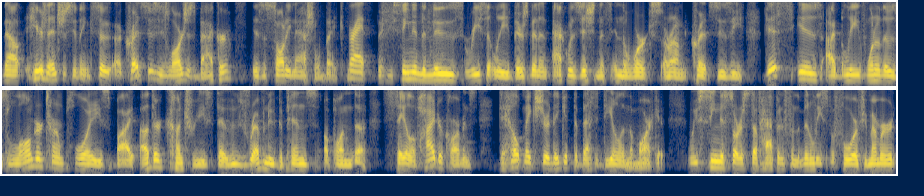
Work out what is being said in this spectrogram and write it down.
Now, here's an interesting thing. So, uh, Credit Suisse's largest backer is the Saudi National Bank. Right. If you've seen in the news recently, there's been an acquisition that's in the works around Credit Suisse. This is, I believe, one of those longer term ploys by other countries that whose revenue depends upon the sale of hydrocarbons to help make sure they get the best deal in the market. We've seen this sort of stuff happen from the Middle East before. If you remember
